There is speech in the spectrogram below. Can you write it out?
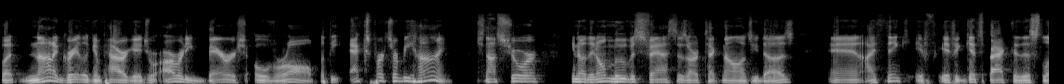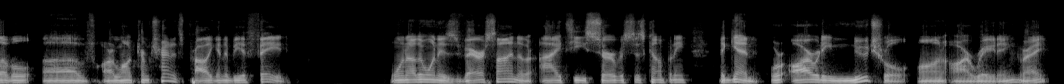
but not a great looking power gauge. We're already bearish overall, but the experts are behind. It's not sure, you know, they don't move as fast as our technology does. And I think if if it gets back to this level of our long term trend, it's probably going to be a fade. One other one is VeriSign, another IT services company. Again, we're already neutral on our rating, right?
